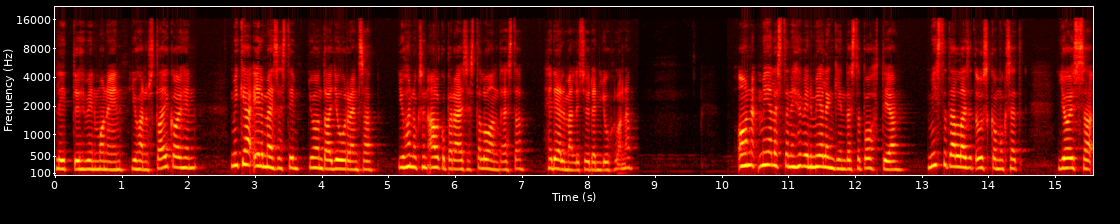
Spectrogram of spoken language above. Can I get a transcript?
liittyy hyvin moniin juhannustaikoihin, mikä ilmeisesti juontaa juurensa juhannuksen alkuperäisestä luonteesta hedelmällisyyden juhlana. On mielestäni hyvin mielenkiintoista pohtia, mistä tällaiset uskomukset, joissa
